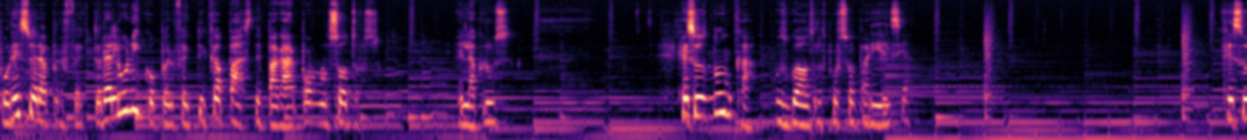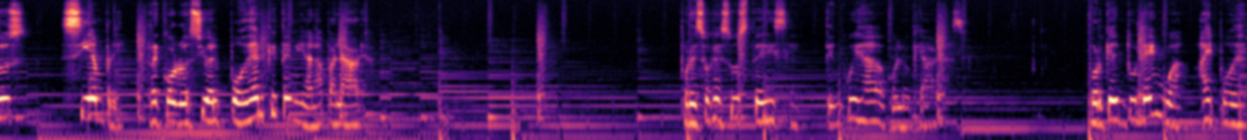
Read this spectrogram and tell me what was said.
por eso era perfecto, era el único perfecto y capaz de pagar por nosotros en la cruz. Jesús nunca juzgó a otros por su apariencia. Jesús siempre reconoció el poder que tenía la palabra por eso Jesús te dice, ten cuidado con lo que hablas, porque en tu lengua hay poder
